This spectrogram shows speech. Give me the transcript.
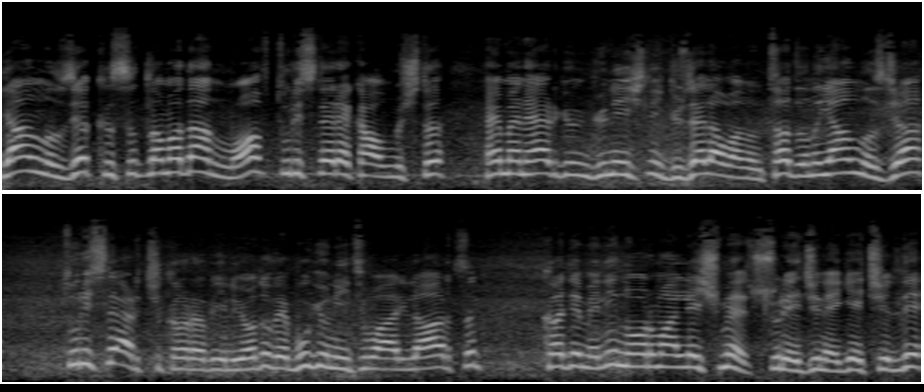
yalnızca kısıtlamadan muaf turistlere kalmıştı. Hemen her gün güneşli güzel havanın tadını yalnızca turistler çıkarabiliyordu ve bugün itibariyle artık kademeli normalleşme sürecine geçildi.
